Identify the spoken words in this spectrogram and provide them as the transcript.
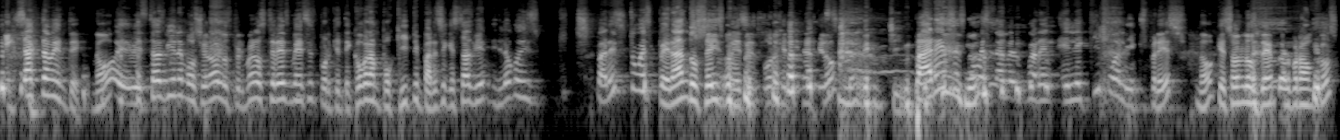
Exactamente, ¿no? Eh, estás bien emocionado los primeros tres meses porque te cobran poquito y parece que estás bien. Y luego dices, parece que estuve esperando seis meses, Jorge. ¿no? Parece que estuve esperando para el, equipo AliExpress, ¿no? Que son los Denver Broncos.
